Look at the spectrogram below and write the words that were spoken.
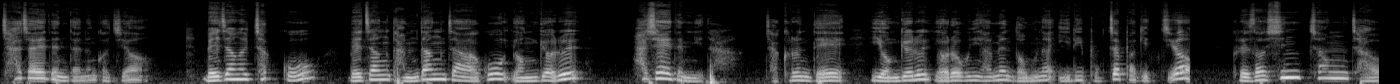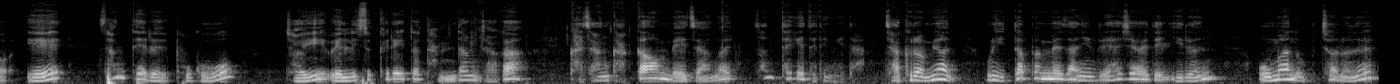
찾아야 된다는 거죠. 매장을 찾고 매장 담당자하고 연결을 하셔야 됩니다. 자, 그런데 이 연결을 여러분이 하면 너무나 일이 복잡하겠지요? 그래서 신청자의 상태를 보고 저희 웰리스 큐레이터 담당자가 가장 가까운 매장을 선택해 드립니다. 자, 그러면 우리 이타 판매사님들이 하셔야 될 일은 5만 5천 원을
